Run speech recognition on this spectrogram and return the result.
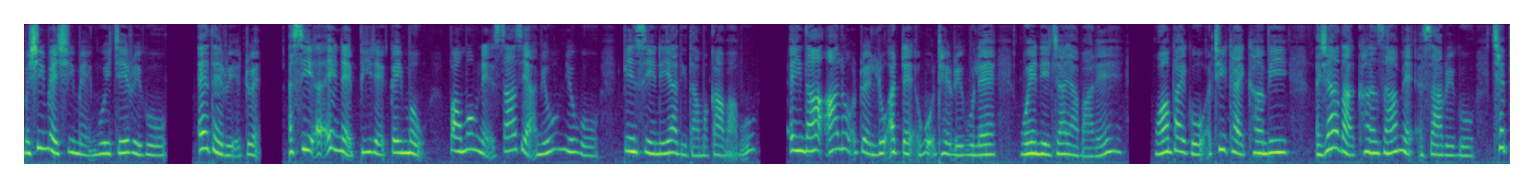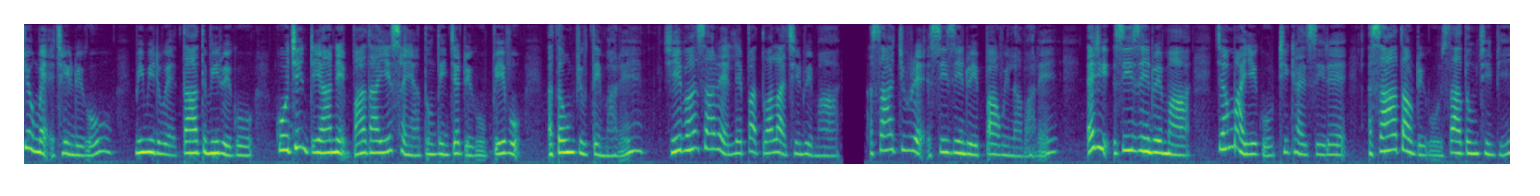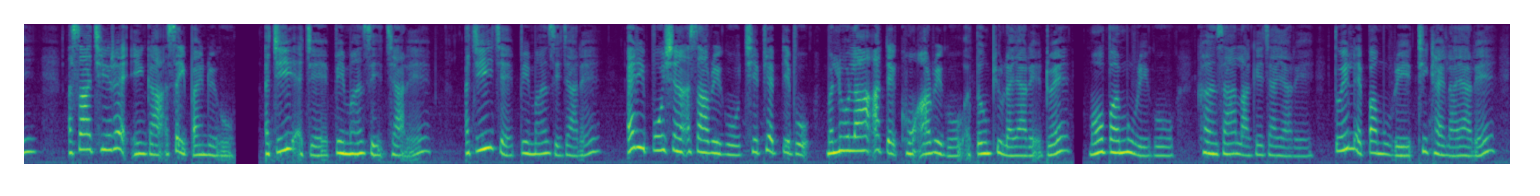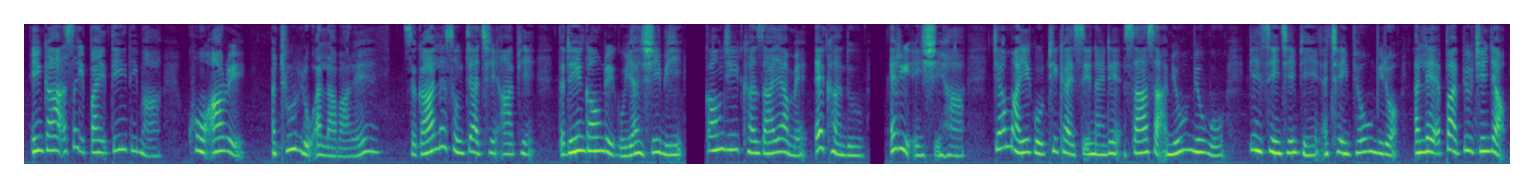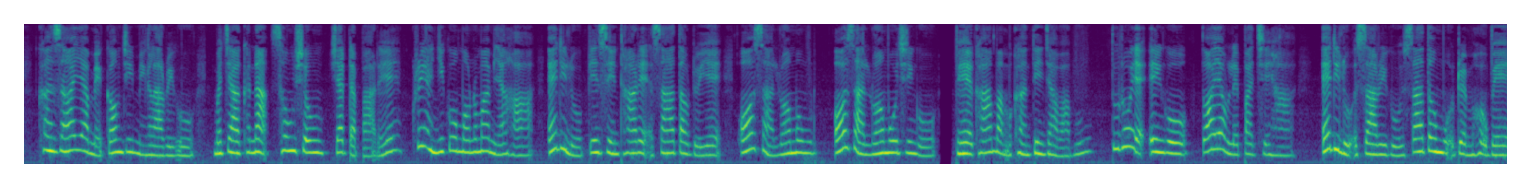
မရှိမဲ့ရှိမဲ့ငွေကြေးတွေကိုဧည့်သည်တွေအတွက် အစီအအိတ်နဲ့ပြီးတဲ့ကိတ်မုတ်ပေါင်မုတ်နဲ့စားစရာအမျိုးမျိုးကိုပြင်ဆင်နေရသည်သာမကပါဘူး။အိမ်သားအလုံးအတွက်လိုအပ်တဲ့အဝတ်အထည်တွေကိုလည်းဝယ်နေကြရပါတယ်။ဝမ်းပိုက်ကိုအထိခိုက်ခံပြီးအရသာခံစားမဲ့အစာတွေကိုချက်ပြုတ်မဲ့အချိန်တွေကိုမိမိတို့ရဲ့သားသမီးတွေကိုကိုချင်းတရားနဲ့ဘာသာရေးဆိုင်ရာသုံးသင်ချက်တွေကိုပေးဖို့အသုံးပြုသင့်ပါတယ်။ရေပန်းစားတဲ့လက်ပတ်သွားလာခြင်းတွေမှာအစာကျူးတဲ့အစီအစဉ်တွေပါဝင်လာပါတယ်။ အဲ့ဒီအစီအစဉ်တွေမှာကျန်းမာရေးကိုထိခိုက်စေတဲ့အစားအသောက်တွေကိုစားသုံးခြင်းဖြင့်အစာချေတဲ့အင်္ဂါအစိတ်ပိုင်းတွေကိုအကြီးအကျယ်ပင်ပန်းစေကြတယ်။အကြီးအကျယ်ပင်ပန်းစေကြတယ်။အဲ့ဒီပိုရှန်အစာတွေကိုခြေဖြတ်ပစ်ဖို့မလိုလားအပ်တဲ့ခွန်အားတွေကိုအသုံးပြုလိုက်ရတဲ့အတွက်မောပန်းမှုတွေကိုခံစားလာခဲ့ကြရတယ်။သွေးလည်ပတ်မှုတွေထိခိုက်လာရတယ်။အင်္ဂါအစိတ်ပိုင်းအသီးသီးမှာခွန်အားတွေအထူးလိုအပ်လာပါတယ်။ စကားလက်ဆောင်ကြခြင်းအပြင်တည်င်းကောင်းတွေကိုရရှိပြီးကောင်းကြီးခံစားရမယ်အဲ့ခံသူအဲ့ဒီအိမ်ရှင်ဟာကျမ်းမာရေးကိုထိခိုက်စေနိုင်တဲ့အစားအစာအမျိုးမျိုးကိုပြင်ဆင်ခြင်းဖြင့်အချိန်ဖြုံးပြီးတော့အလဲအပတ်ပြုခြင်းကြောင့်ခံစားရမယ့်ကောင်းကြီးမင်္ဂလာတွေကိုမကြာခဏဆုံးရှုံးရတတ်ပါတယ်ခရိယန်ညီကိုမောင်နှမများဟာအဲ့ဒီလိုပြင်ဆင်ထားတဲ့အစားအသောက်တွေရဲ့ဩဇာလွှမ်းမိုးဩဇာလွှမ်းမိုးခြင်းကိုဘယ်အခါမှမခံသင့်ကြပါဘူးသူတို့ရဲ့အိမ်ကိုတွားရောက်လဲပတ်ခြင်းဟာ အဲ့ဒီလိုအစာတွေကိုစားသုံးမှုအတွက်မဟုတ်ဘဲ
